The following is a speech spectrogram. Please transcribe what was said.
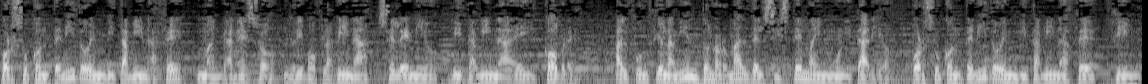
por su contenido en vitamina C, manganeso, riboflavina, selenio, vitamina E y cobre, al funcionamiento normal del sistema inmunitario, por su contenido en vitamina C, zinc,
